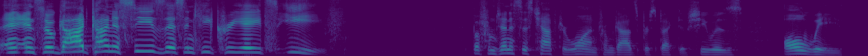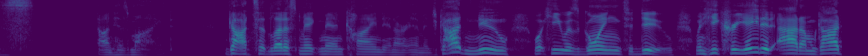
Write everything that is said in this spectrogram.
And, and so God kind of sees this and he creates Eve. But from Genesis chapter 1, from God's perspective, she was always on his mind. God said, Let us make mankind in our image. God knew what he was going to do. When he created Adam, God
